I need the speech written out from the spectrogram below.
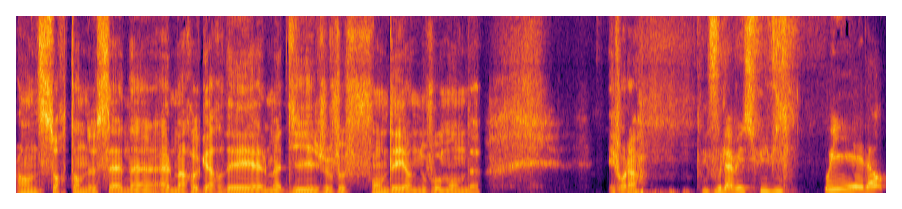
en sortant de scène, elle m'a regardé, elle m'a dit je veux fonder un nouveau monde. Et voilà. Et vous l'avez suivi. Oui, et alors,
